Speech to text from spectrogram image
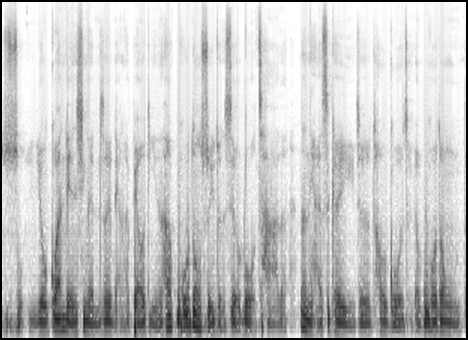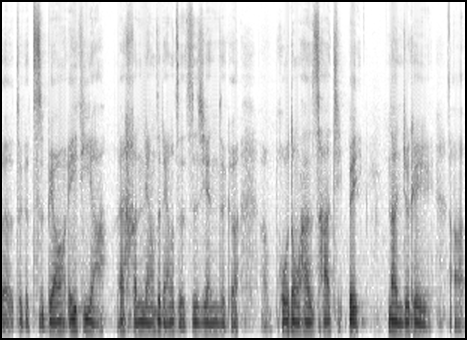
所有关联性的这两个标的呢，它波动水准是有落差的，那你还是可以就是透过这个波动的这个指标 ATR 来衡量这两者之间这个啊、波动它是差几倍，那你就可以啊。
